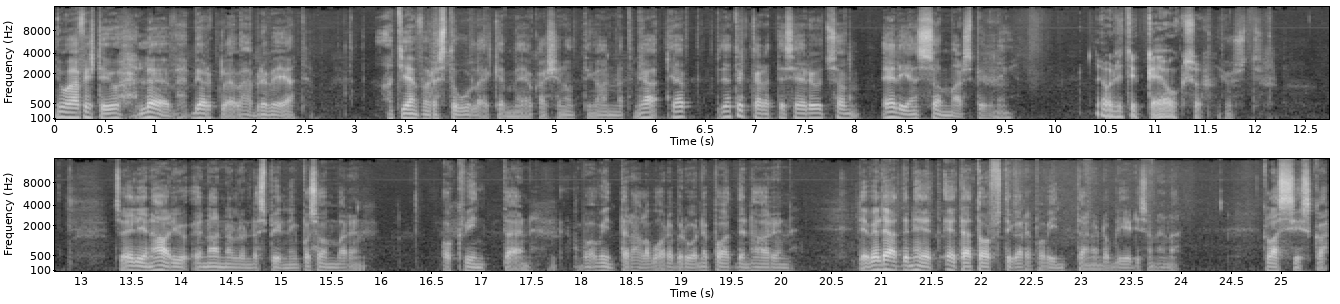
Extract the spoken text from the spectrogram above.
Jo, här finns det ju löv, björklöv här bredvid. Att, att jämföra storleken med och kanske någonting annat. Men jag, jag, jag tycker att det ser ut som älgens sommarspillning. ja, det tycker jag också. Just. Så älgen har ju en annorlunda spillning på sommaren och vintern. På vinterhalvåret beroende på att den har en... Det är väl det att den äter torftigare på vintern och då blir det sådana klassiska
